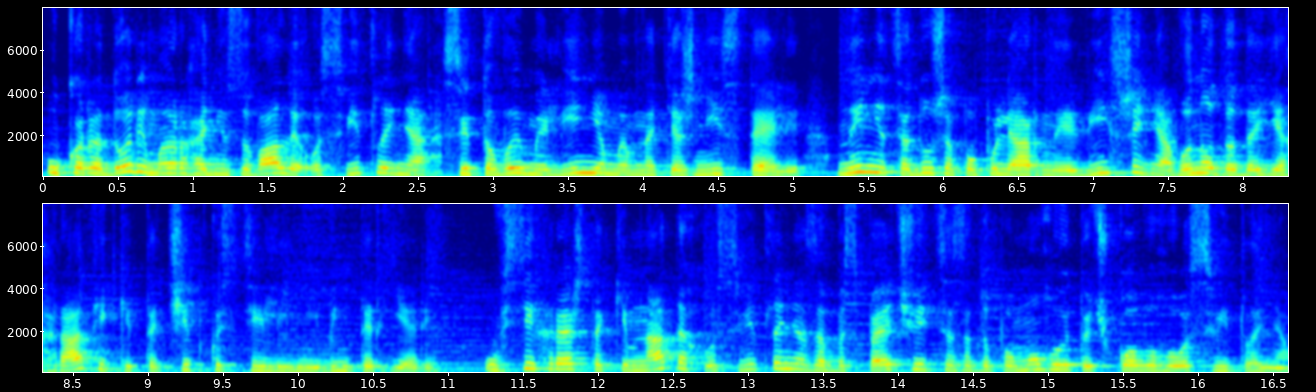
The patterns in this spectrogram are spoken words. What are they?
У коридорі ми організували освітлення світовими лініями в натяжній стелі. Нині це дуже популярне рішення, воно додає графіки та чіткості ліній в інтер'єрі. У всіх решта кімнатах освітлення забезпечується за допомогою точкового освітлення.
